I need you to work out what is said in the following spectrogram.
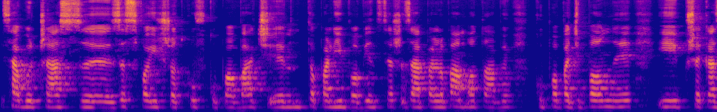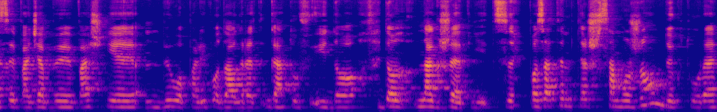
cały czas e, ze swoich środków kupować to paliwo, więc też zaapelowałam o to, aby kupować bony i przekazywać, aby właśnie było paliwo do agregatów i do, do nagrzewnic. Poza tym też samorządy, które które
